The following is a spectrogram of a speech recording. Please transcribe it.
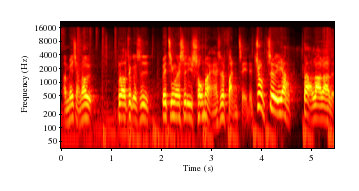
啊。没想到，不知道这个是被境外势力收买还是反贼的，就这样大拉拉的。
